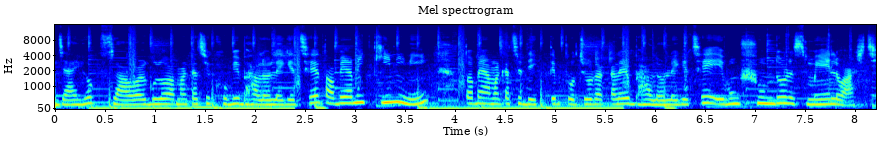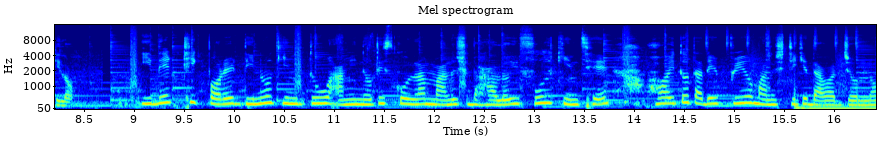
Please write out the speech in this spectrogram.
যাই হোক ফ্লাওয়ারগুলো আমার কাছে খুবই ভালো লেগেছে। তবে আমি কিনিনি, তবে আমার কাছে দেখতে প্রচুর আকারের ভালো লেগেছে এবং সুন্দর স্মেলও আসছিল। ঈদের ঠিক পরের দিনও কিন্তু আমি নোটিস করলাম মানুষ ভালোই ফুল কিনছে, হয়তো তাদের প্রিয় মানুষটিকে দেওয়ার জন্য।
